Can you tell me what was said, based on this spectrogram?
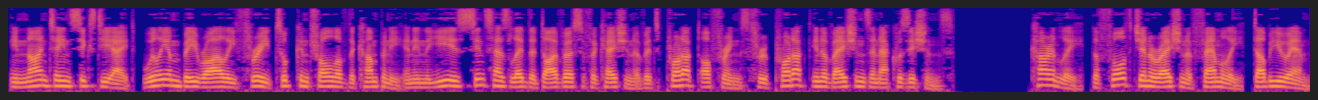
In 1968, William B. Reily III took control of the company and in the years since has led the diversification of its product offerings through product innovations and acquisitions. Currently, the fourth generation of family, W.M.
